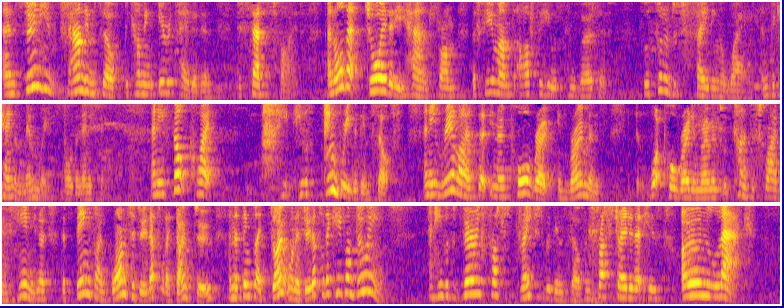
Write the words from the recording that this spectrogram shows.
And soon he found himself becoming irritated and dissatisfied. And all that joy that he had from the few months after he was converted was sort of just fading away and became a memory more than anything. And he felt quite, he, he was angry with himself. And he realized that, you know, Paul wrote in Romans what Paul wrote in Romans was kind of describing him. You know, the things I want to do, that's what I don't do. And the things I don't want to do, that's what I keep on doing. And he was very frustrated with himself and frustrated at his own lack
